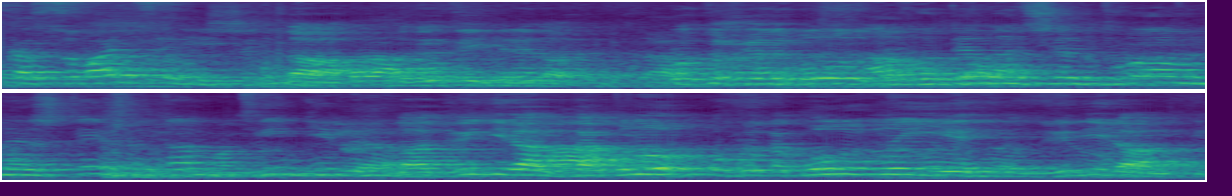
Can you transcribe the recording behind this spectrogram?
скасувати це рішення? Так, 11.3, так. Просто що не А було. в 11.2 внести, що там дві ділянки. Да, дві ділянки, так воно по протоколу воно є, дві ділянки.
